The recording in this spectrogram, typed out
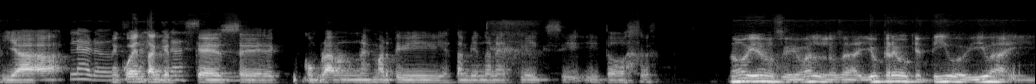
ya me cuentan que, que, se compraron un Smart TV y están viendo Netflix y, y todo. No, viejo, sí, igual, o sea, yo creo que Tigo, Viva y,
